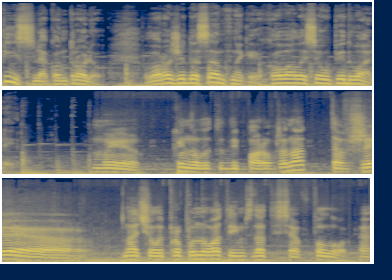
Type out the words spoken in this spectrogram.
після контролю. Ворожі десантники ховалися у підвалі. Ми кинули туди пару гранат та вже е, почали пропонувати їм здатися в полон. Е,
